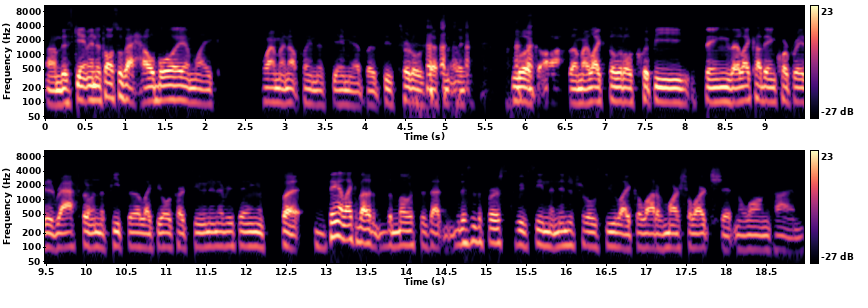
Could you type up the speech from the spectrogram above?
um, this game, and it's also got Hellboy. I'm like, why am I not playing this game yet? But these turtles definitely look awesome. I like the little quippy things. I like how they incorporated Raph throwing the pizza, like the old cartoon and everything. But the thing I like about it the most is that this is the first we've seen the Ninja Turtles do like a lot of martial arts shit in a long time.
